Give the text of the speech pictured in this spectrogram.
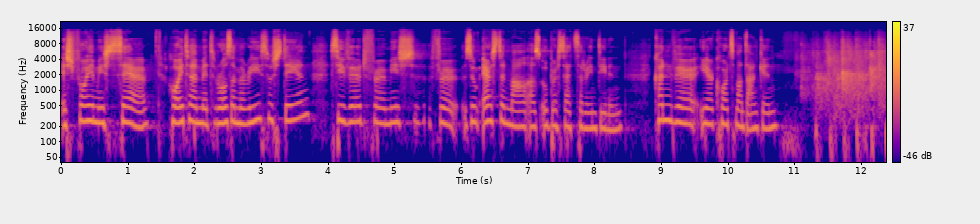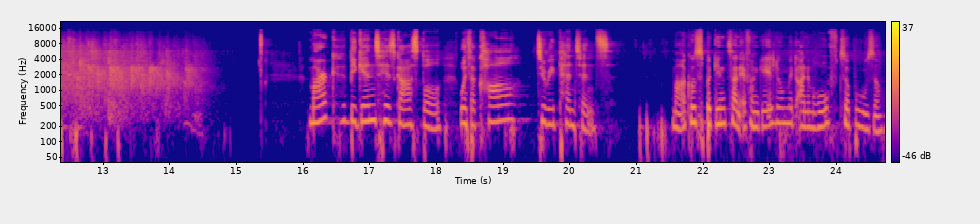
Ich freue mich sehr, heute mit Rosa Marie zu stehen. Sie wird für mich für zum ersten Mal als Übersetzerin dienen. Können wir ihr kurz mal danken? Mark begins his gospel with a call to repentance. Markus beginnt sein Evangelium mit einem Ruf zur Buße.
